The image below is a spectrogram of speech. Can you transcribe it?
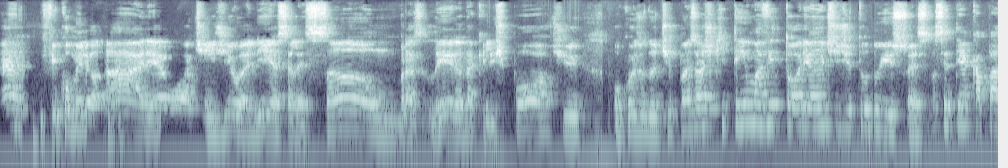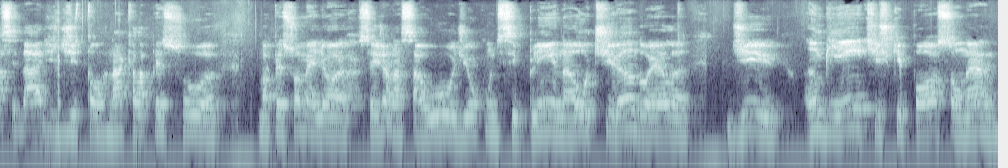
né, ficou milionária ou atingiu ali a seleção brasileira daquele esporte ou coisa do tipo, mas eu acho que tem uma vitória antes de tudo isso. É se você tem a capacidade de tornar aquela pessoa uma pessoa melhor, seja na saúde ou com disciplina, ou tirando ela de ambientes que possam né,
